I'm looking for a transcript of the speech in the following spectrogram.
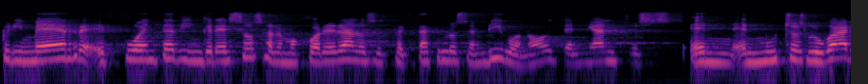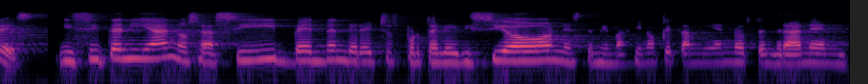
primer eh, fuente de ingresos a lo mejor eran los espectáculos en vivo, ¿no? Tenían pues en, muchos lugares. Y sí tenían, o sea, sí venden derechos por televisión, este, me imagino que también lo tendrán en,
